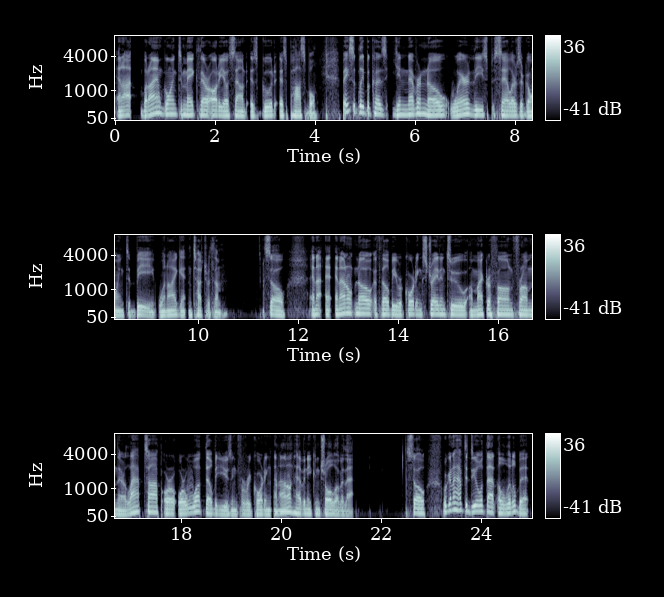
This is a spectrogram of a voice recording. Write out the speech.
And I but I am going to make their audio sound as good as possible. Basically because you never know where these sailors are going to be when I get in touch with them. So and I and I don't know if they'll be recording straight into a microphone from their laptop or or what they'll be using for recording. And I don't have any control over that so we're going to have to deal with that a little bit,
